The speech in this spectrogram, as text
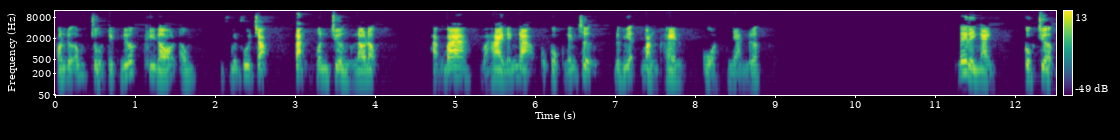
còn được ông Chủ tịch nước, khi đó là ông Nguyễn Phú Trọng tặng huân trường lao động hạng 3 và hai lãnh đạo của Cục lãnh sự được nhận bằng khen của nhà nước. Đây là hình ảnh Cục trưởng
